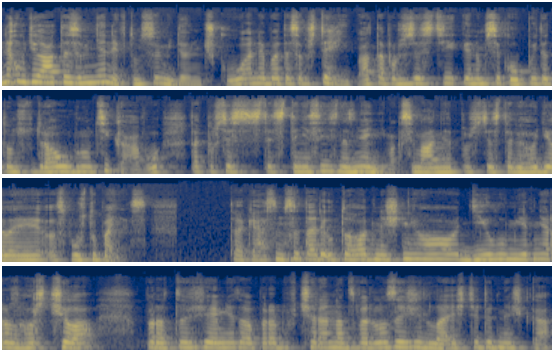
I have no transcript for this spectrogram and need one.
neuděláte změny v tom svém jídelníčku a nebudete se prostě hýbat a prostě si, jenom si koupíte tu drahou vnoucí kávu, tak prostě jste, stejně se nic nezmění. Maximálně prostě jste vyhodili spoustu peněz. Tak já jsem se tady u toho dnešního dílu mírně rozhorčila, protože mě to opravdu včera nadzvedlo ze židle, ještě do dneška.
